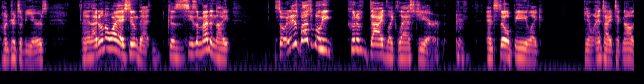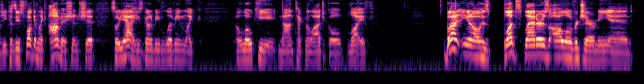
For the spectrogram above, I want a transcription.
hundreds of years, and I don't know why I assumed that because he's a Mennonite, so it is possible he could have died like last year, and still be like, you know, anti technology because he's fucking like Amish and shit. So yeah, he's gonna be living like a low key non technological life. But you know, his blood splatters all over Jeremy and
